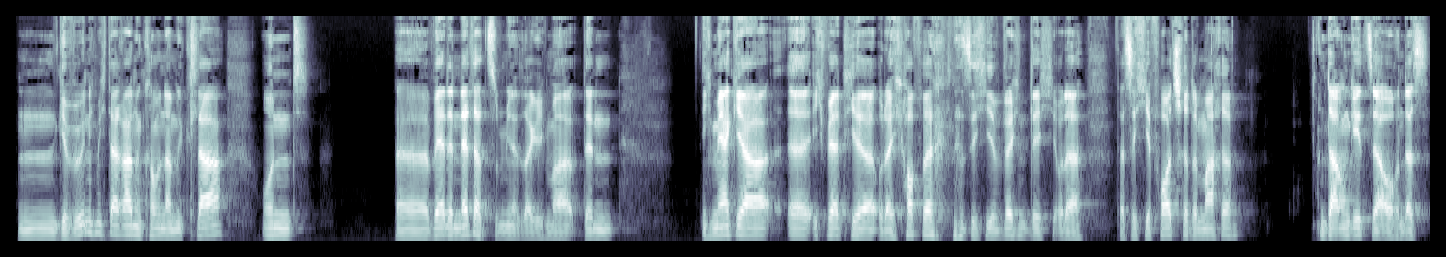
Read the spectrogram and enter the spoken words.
mh, hm, gewöhne ich mich daran und komme damit klar und äh, werde netter zu mir, sage ich mal. Denn ich merke ja, äh, ich werde hier oder ich hoffe, dass ich hier wöchentlich oder dass ich hier Fortschritte mache. Und darum geht's ja auch. Und dass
